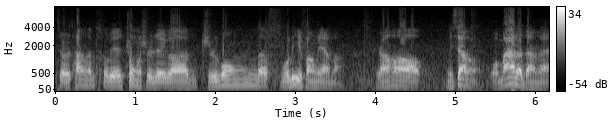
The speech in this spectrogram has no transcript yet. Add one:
就是他们特别重视这个职工的福利方面嘛。然后你像我妈的单位，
